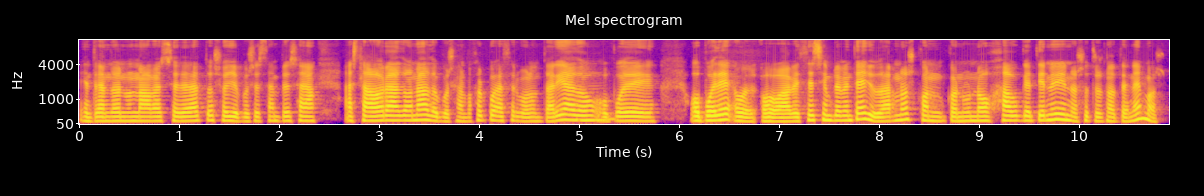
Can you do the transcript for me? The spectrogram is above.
entrando en una base de datos, oye, pues esta empresa hasta ahora ha donado, pues a lo mejor puede hacer voluntariado o puede, o puede, o, o a veces simplemente ayudarnos con, con un know-how que tienen y nosotros no tenemos.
